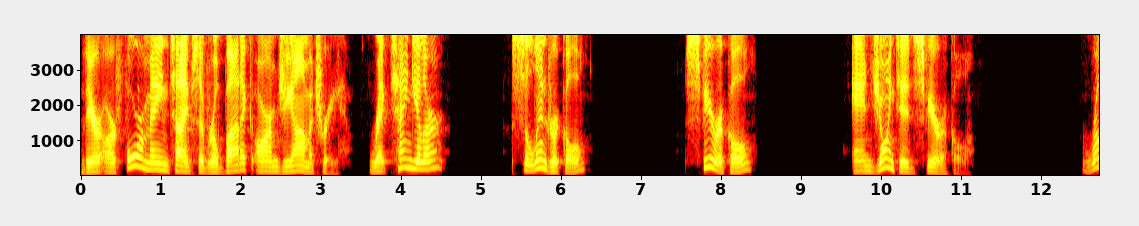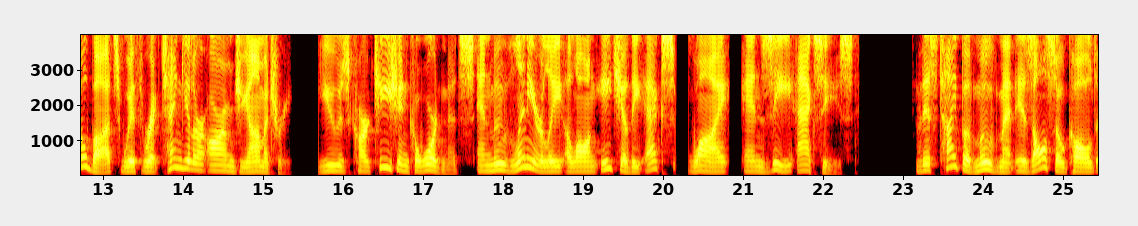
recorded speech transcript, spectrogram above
There are four main types of robotic arm geometry rectangular, cylindrical, spherical, and jointed spherical. Robots with rectangular arm geometry use Cartesian coordinates and move linearly along each of the x, y, and z axes. This type of movement is also called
